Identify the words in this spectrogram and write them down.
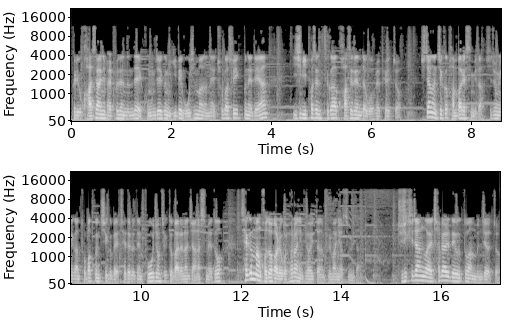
그리고 과세안이 발표됐는데 공제금 250만원의 초과 수익분에 대한 22%가 과세된다고 발표했죠. 시장은 즉각 반발했습니다. 시종일관 도박꾼 취급에 제대로 된 보호정책도 마련하지 않았음에도 세금만 걷어가려고 혈안이 되어 있다는 불만이었습니다. 주식시장과의 차별 대우 또한 문제였죠.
